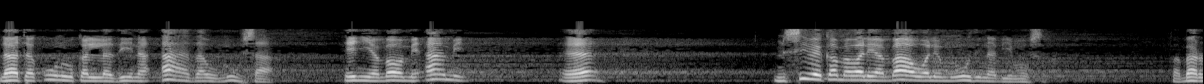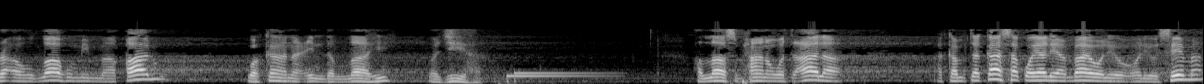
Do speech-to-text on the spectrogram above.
la takunu kalladhina adhaw Musa enyi ambao miami eh? Msiwe kama wale ambao walimuudhi nabii Musa. Fabarahu Allah mimma qalu wa kana 'inda Allah wajiha. Allah subhanahu wa ta'ala akamtakasa kwa yale ambayo waliosema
